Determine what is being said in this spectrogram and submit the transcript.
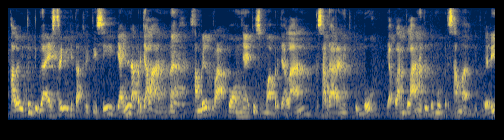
kalau itu juga ekstrim kita kritisi ya ini tidak berjalan. Nah sambil platformnya itu semua berjalan kesadaran itu tumbuh ya pelan-pelan itu tumbuh bersama gitu. Jadi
